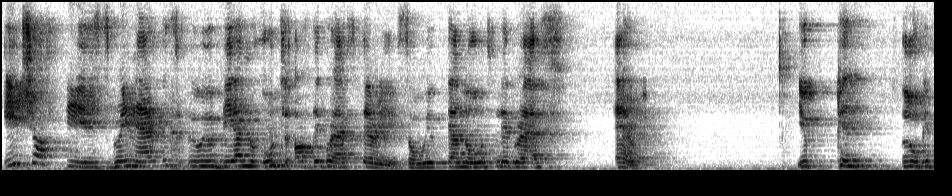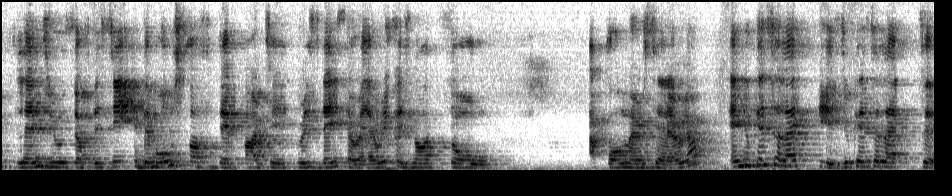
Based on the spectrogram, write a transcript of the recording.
Each of these green areas will be a node of the graph area, so will be a node in the graph area. You can look at land use of the city. The most of the part is residential area is not so a commerce area, and you can select this. You can select uh,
